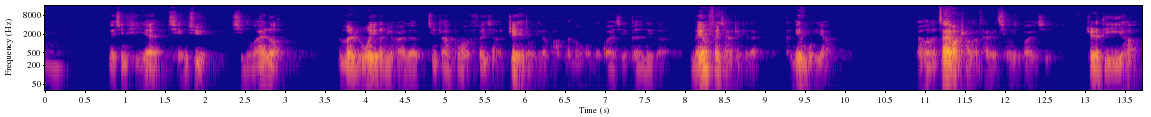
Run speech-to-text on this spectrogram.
嗯内心体验、情绪、喜怒哀乐。那么，如果一个女孩子经常跟我分享这些东西的话，那么我们的关系跟那个没有分享这些的肯定不一样。然后呢，再往上呢才是情侣关系，这是第一哈，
